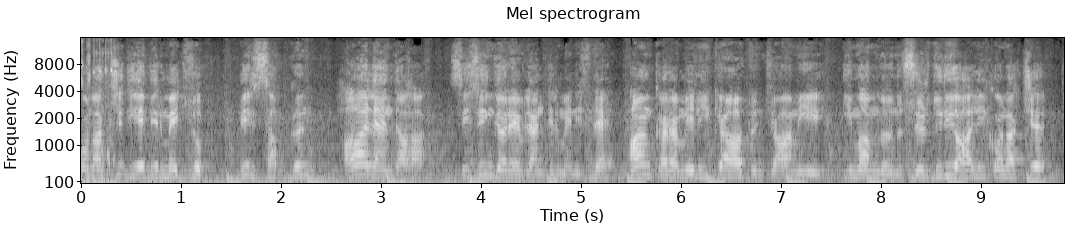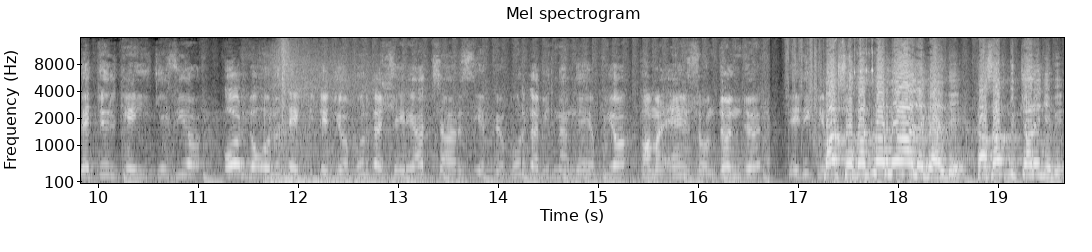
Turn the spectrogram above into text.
Konakçı diye bir meczup, bir sapkın halen daha sizin görevlendirmenizde Ankara Melike Hatun Camii imamlığını sürdürüyor Halil Konakçı ve Türkiye'yi geziyor. Orada onu tehdit ediyor. Burada şeriat çağrısı yapıyor. Burada bilmem ne yapıyor. Ama en son döndü. Dedi ki Bak sokaklar ne hale geldi. Kasap dükkanı gibi.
